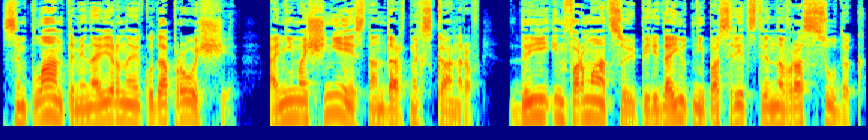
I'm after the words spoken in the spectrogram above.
С имплантами, наверное, куда проще. Они мощнее стандартных сканеров, да и информацию передают непосредственно в рассудок.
